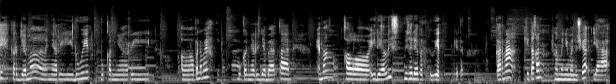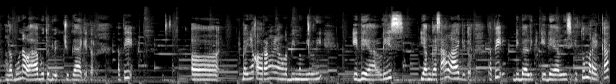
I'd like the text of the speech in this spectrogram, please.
eh kerja mah nyari duit bukan nyari eh, apa namanya? Jabatan. Bukan nyari jabatan. Emang kalau idealis bisa dapat duit gitu. Karena kita kan namanya manusia ya nggak muna lah butuh duit juga gitu. Tapi eh, banyak orang yang lebih memilih idealis yang nggak salah gitu. Tapi dibalik idealis itu mereka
